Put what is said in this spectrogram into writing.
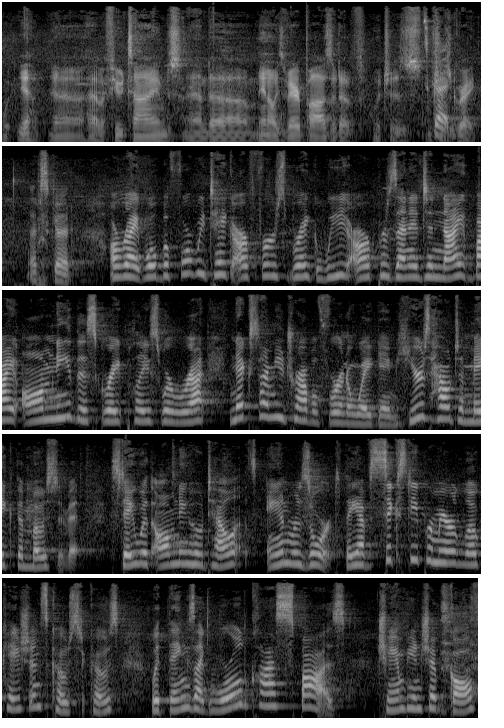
W- Yeah, uh, have a few times, and um, you know he's very positive, which is which good. is great. That's good. All right, well, before we take our first break, we are presented tonight by Omni, this great place where we're at. Next time you travel for an away game, here's how to make the most of it. Stay with Omni Hotels and Resorts. They have 60 premier locations coast to coast with things like world class spas, championship golf,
